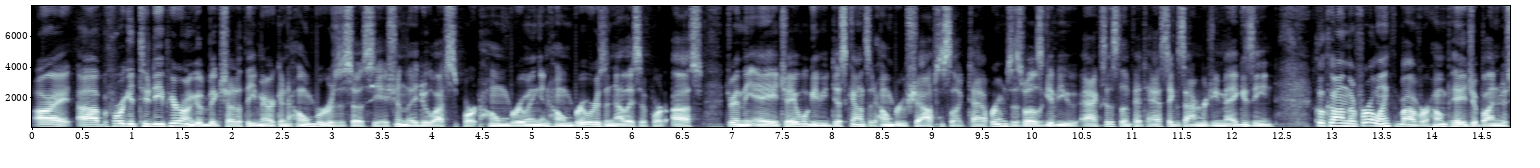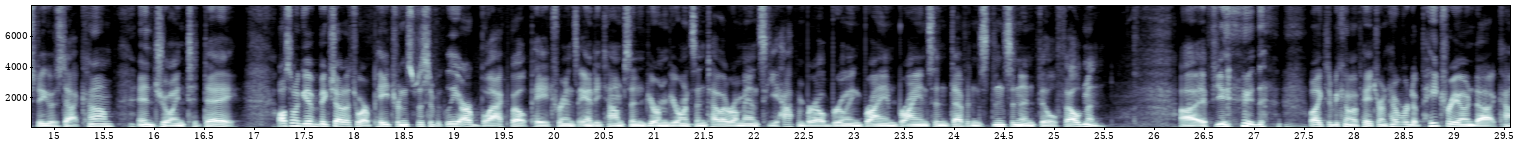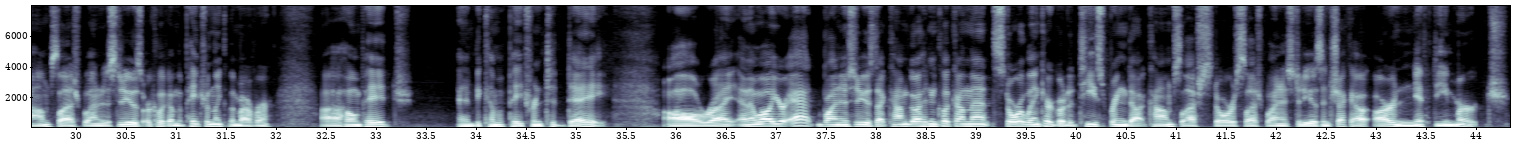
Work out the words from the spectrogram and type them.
All right, uh, before we get too deep here, I want to give a big shout out to the American Homebrewers Association. They do a lot to support home brewing and home brewers, and now they support us. During the AHA, we'll give you discounts at homebrew shops and select tap rooms, as well as give you access to the fantastic Zymurgy magazine. Click on the referral link bottom of our homepage at blindnewstudios.com and join today. Also, want to give a big shout out to our patrons, specifically our black belt patrons Andy Thompson, Bjorn Bjornson, Tyler Romansky, Hop Brewing, Brian Bryanson, Devin Stinson, and Phil Feldman. Uh, if you'd like to become a patron, head over to patreon.com slash blinded studios or click on the patron link at the our uh, homepage and become a patron today. All right. And then while you're at blindnewstudios.com, go ahead and click on that store link or go to teespring.com slash store slash blinded studios and check out our nifty merch.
